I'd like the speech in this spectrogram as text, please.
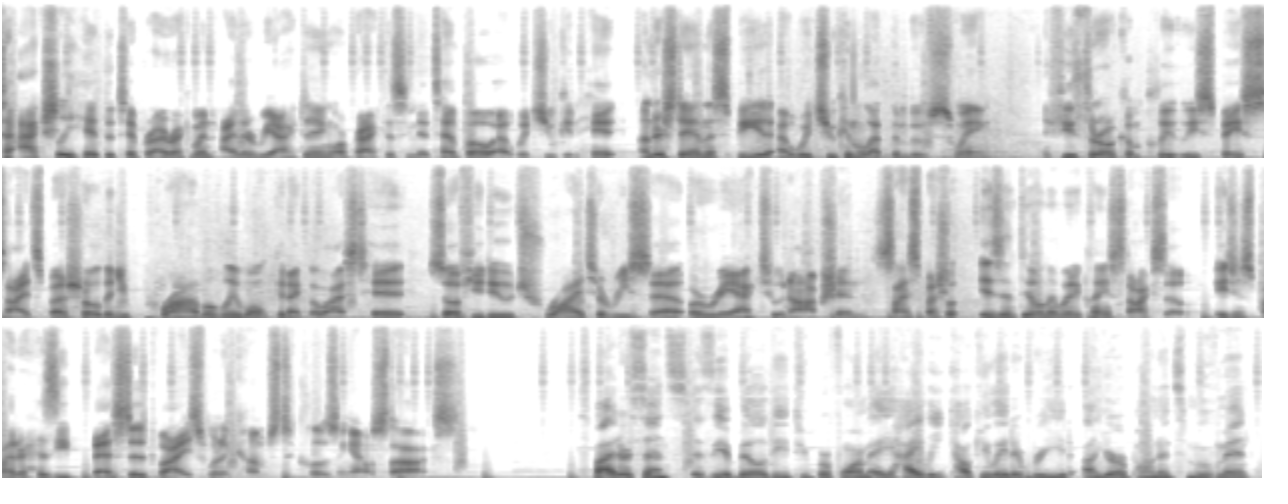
To actually hit the tipper, I recommend either reacting or practicing the tempo at which you can hit. Understand the speed at which you can let the move swing. If you throw a completely spaced side special, then you probably won't connect the last hit. So if you do, try to reset or react to an option. Side special isn't the only way to claim stocks though. Aether Espyda has the best advice when it comes to closing out stocks. Spider Sense is the ability to perform a highly calculated read on your opponent's movement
